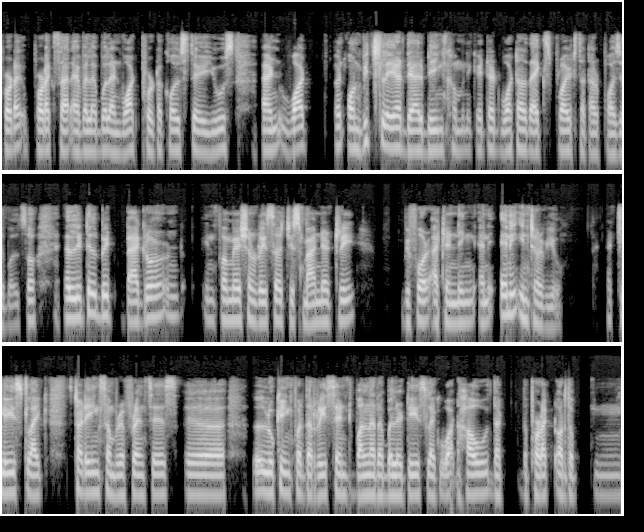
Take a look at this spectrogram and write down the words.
product products are available and what protocols they use and what on which layer they are being communicated what are the exploits that are possible. So a little bit background information research is mandatory before attending any, any interview at least like studying some references uh, looking for the recent vulnerabilities like what how that the product or the um,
